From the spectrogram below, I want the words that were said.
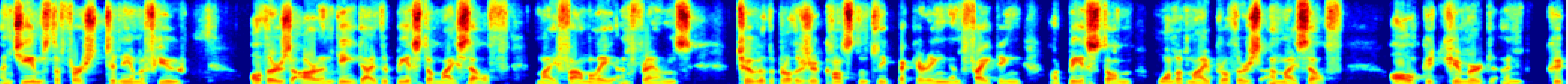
and James I, to name a few. Others are indeed either based on myself, my family, and friends. Two of the brothers who are constantly bickering and fighting are based on one of my brothers and myself. All good humoured and good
